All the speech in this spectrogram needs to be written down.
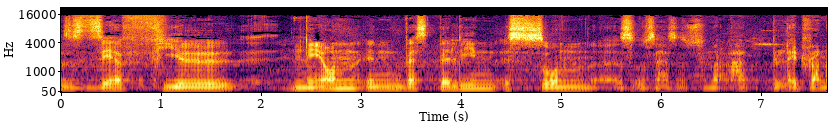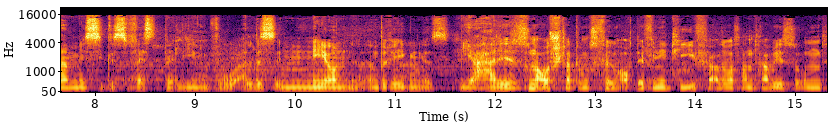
sehr viel Neon in Westberlin ist so, ein, so, also so eine Art Blade Runner-mäßiges Westberlin, wo alles in Neon und Regen ist. Ja, das ist ein Ausstattungsfilm auch definitiv. Also was an Trabis und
